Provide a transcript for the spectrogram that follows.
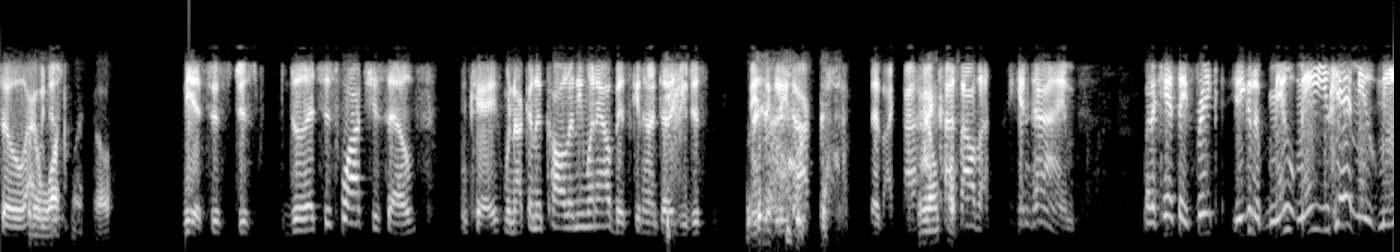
So I I would watch just, myself. yes, just, just let's just watch yourselves, okay? We're not going to call anyone out, Biscuit Hunter. You just basically doctor says I, I, Hey, I Uncle. cuss all the freaking time, but I can't say freak. You're gonna mute me? You can't mute me.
